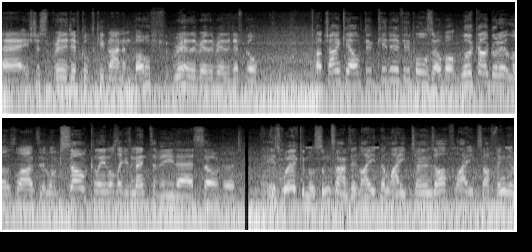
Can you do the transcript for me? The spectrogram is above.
uh, it's just really difficult to keep an eye on them both. really, really, really difficult. I'll try and keep, I'll do, doing a few pulls though, but look how good it looks, lads. It looks so clean, looks like it's meant to be there, so good. It's working, but sometimes it like the light turns off, like, so I think there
